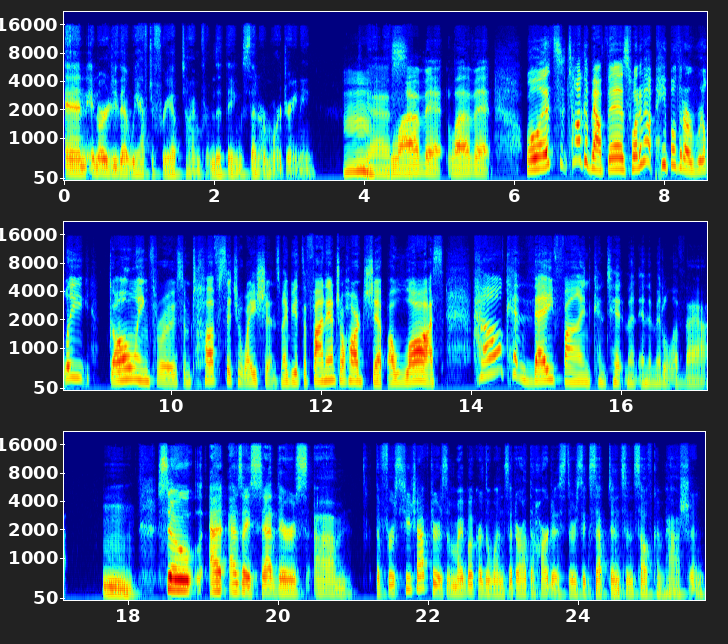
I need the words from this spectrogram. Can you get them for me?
And in order to do that, we have to free up time from the things that are more draining. Mm, yes. Love it. Love it. Well, let's talk about this. What about people that are really going through some tough situations? Maybe it's a financial hardship, a loss. How can they find contentment in the middle of that? Mm. So, as I said, there's um, the first two chapters of my book are the ones that are at the hardest. There's acceptance and self compassion.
